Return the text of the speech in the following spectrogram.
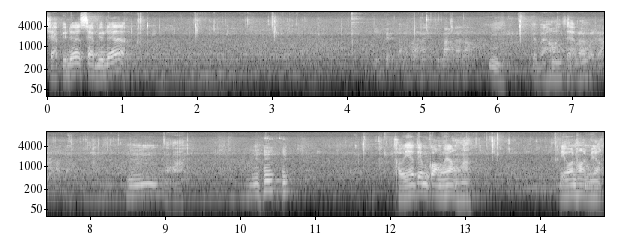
แซ่บอยู่เด้อแซ่บอยู่เด้อกินเป็ดบางห้องให้ที่บ้านแล้วเนาะอืมเป็นไปห้องแซ่บแล้แล้ววก็ยางมันเนาะอืมอ๋อเขาวเหนี้เต็มกองไปแล้วฮะเดี๋ยวมันห่อนไปแล้ว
